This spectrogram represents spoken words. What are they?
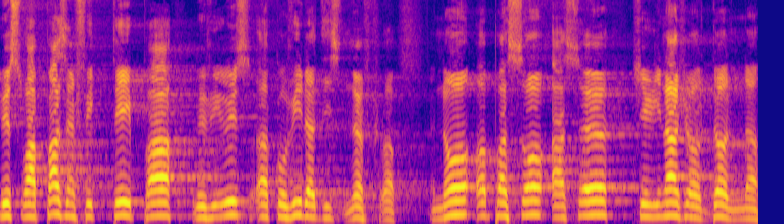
ne soient pas infectés par le virus euh, COVID-19. Nous euh, passons à Sœur Chérina Jordan,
